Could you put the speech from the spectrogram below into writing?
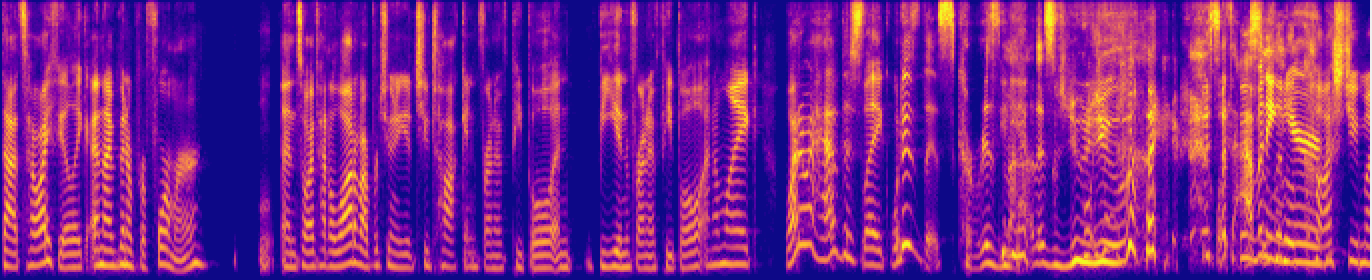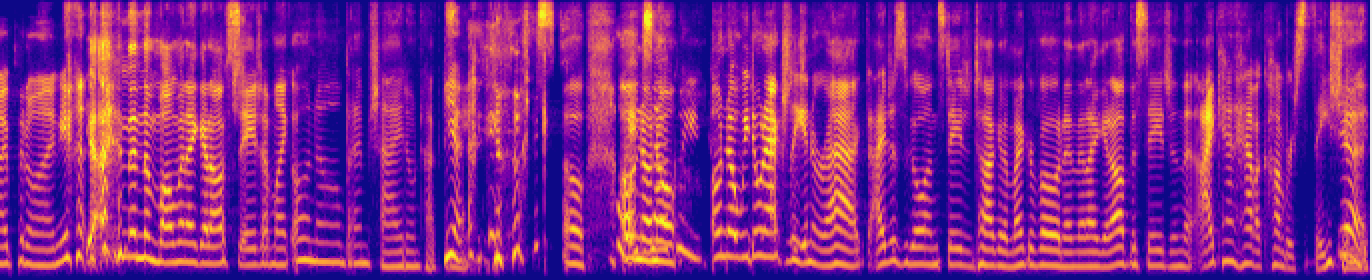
that's how I feel like. And I've been a performer. And so I've had a lot of opportunity to talk in front of people and be in front of people. And I'm like, why do I have this? Like, what is this charisma? Yeah. This juju? like, This- what's this happening here? Costume I put on. Yeah. yeah. And then the moment I get off stage, I'm like, oh no, but I'm shy. Don't talk to Yeah. me. oh, oh no, no. exactly. Oh no, we don't actually interact. I just go on stage and talk at a microphone, and then I get off the stage, and then I can't have a conversation Yeah. with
